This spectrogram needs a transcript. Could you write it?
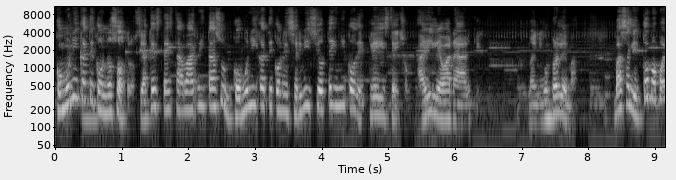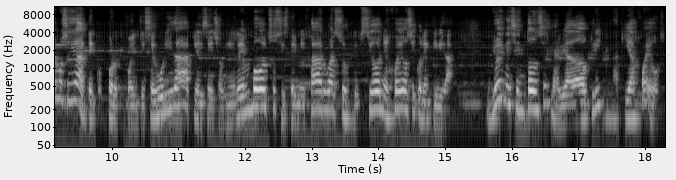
Comunícate con nosotros, y acá está esta barrita azul, comunícate con el servicio técnico de PlayStation. Ahí le van a dar clic. No hay ningún problema. Va a salir, ¿cómo podemos ayudarte? Por fuente y seguridad, PlayStation y reembolso, sistema y hardware, suscripciones, juegos y conectividad. Yo en ese entonces le había dado clic aquí a juegos,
